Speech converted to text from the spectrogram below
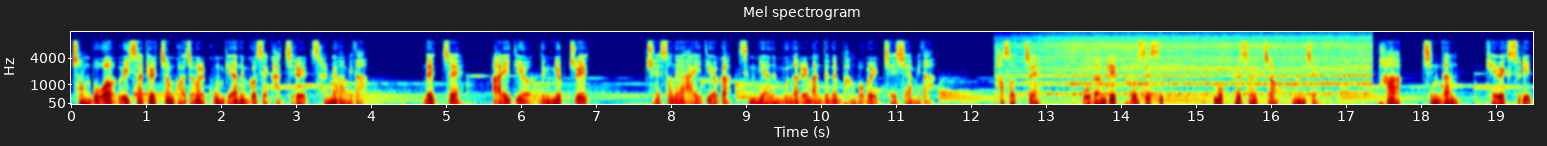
정보와 의사결정 과정을 공개하는 것의 가치를 설명합니다. 넷째, 아이디어 능력주의 최선의 아이디어가 승리하는 문화를 만드는 방법을 제시합니다. 다섯째, 5단계 프로세스 목표 설정, 문제, 파악, 진단, 계획 수립,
